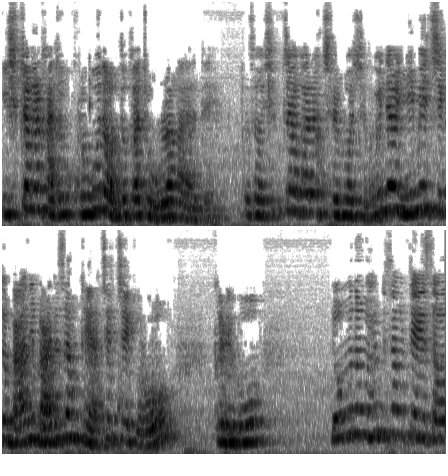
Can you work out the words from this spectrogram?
이 십자가를 가지고 골고다 언덕까지 올라가야 돼. 그래서 십자가를 짊어지고 왜냐면 이미 지금 많이 마른 상태야 채찍으로 그리고 너무너무 힘든 상태에서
